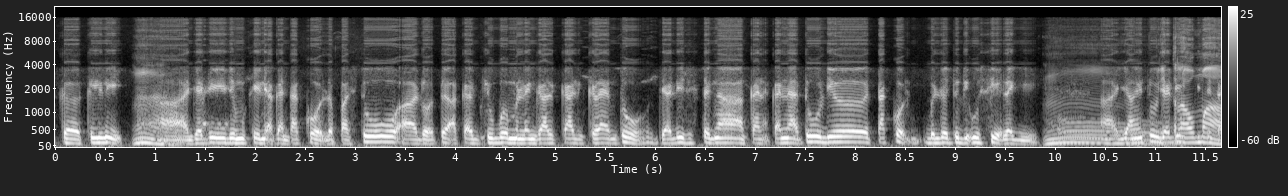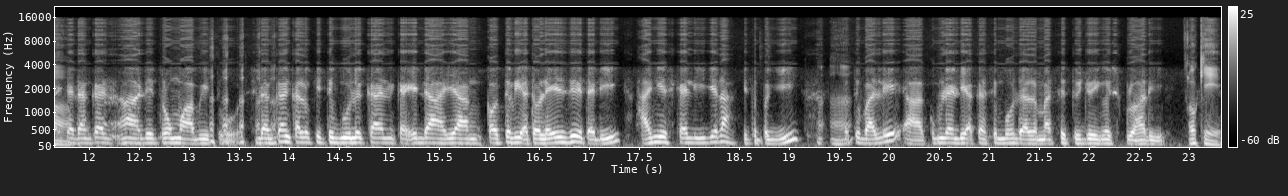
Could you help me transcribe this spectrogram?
ke klinik. Hmm. Uh, jadi dia mungkin dia akan takut. Lepas tu uh, doktor akan cuba menenggalkan clamp tu. Jadi setengah kanak-kanak tu dia takut benda tu diusik lagi. Hmm. Uh, yang itu Dia jadi trauma. kita kadang-kadang ha, dia trauma begitu. Sedangkan kalau kita menggunakan kaedah yang cautery atau laser tadi, hanya sekali je lah kita pergi, uh-huh. lepas tu balik, uh, kemudian dia akan sembuh dalam masa 7 hingga 10 hari. Okey.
